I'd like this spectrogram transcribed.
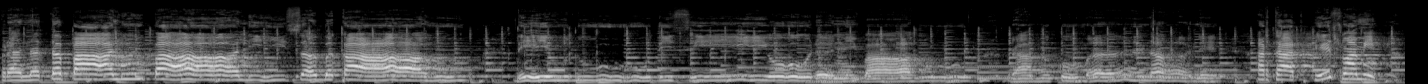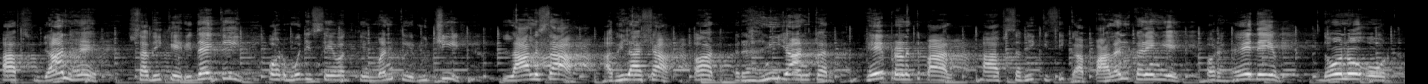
प्रणत पालू पाली सब काहू। देव दिसी और निबाहू। राम को मनाने। अर्थात, हे स्वामी, आप सुजान हैं। सभी के हृदय की और मुझ सेवक के मन की रुचि लालसा, अभिलाषा और रहनी जानकर हे प्रणतपाल, आप सभी किसी का पालन करेंगे और हे देव, दोनों ओर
